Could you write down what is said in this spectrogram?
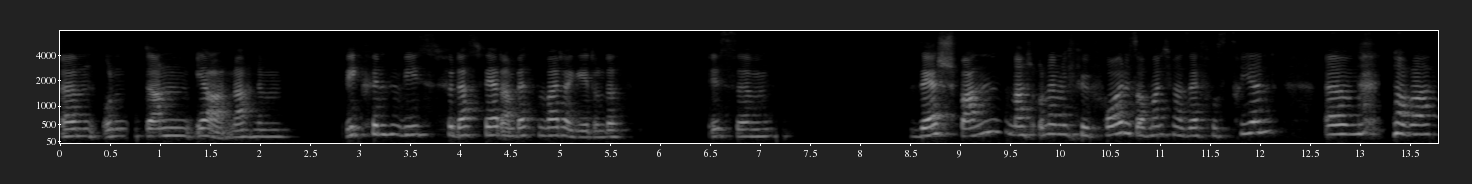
Ähm, und dann ja nach einem Weg finden, wie es für das Pferd am besten weitergeht. Und das ist ähm, sehr spannend, macht unheimlich viel Freude, ist auch manchmal sehr frustrierend. Ähm, aber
